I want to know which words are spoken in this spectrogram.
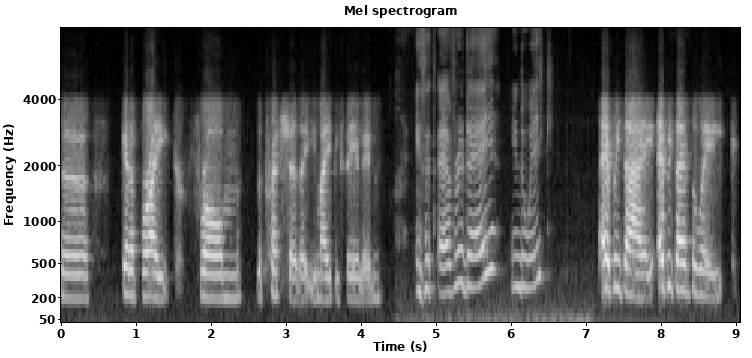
to get a break from the pressure that you may be feeling Is it every day in the week? every day, every day of the week.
